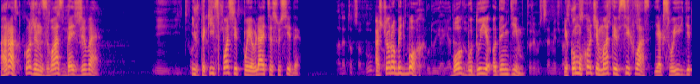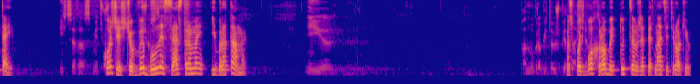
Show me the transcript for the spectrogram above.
Гаразд, кожен з вас десь живе, і в такий спосіб появляються сусіди. А що робить Бог? Бог будує один дім, якому хоче мати всіх вас, як своїх дітей. Хоче, щоб ви були сестрами і братами. I Pan Bóg robi to już 15 Господь. Бог робить тут це вже 15 rokів.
